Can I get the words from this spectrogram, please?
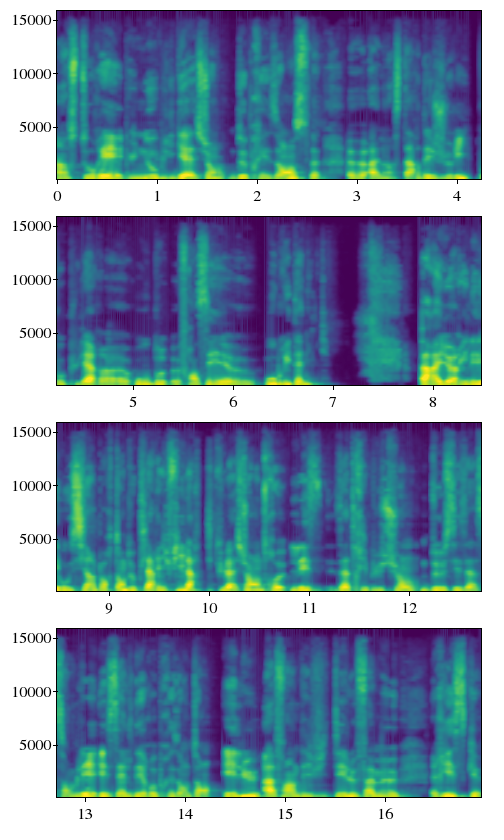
instaurer une obligation de présence à l'instar des jurys populaires ou français ou britanniques. Par ailleurs, il est aussi important de clarifier l'articulation entre les attributions de ces assemblées et celles des représentants élus afin d'éviter le fameux risque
